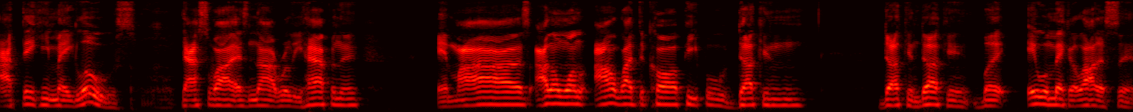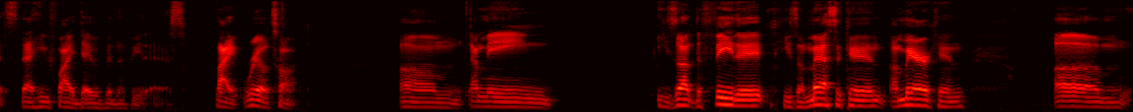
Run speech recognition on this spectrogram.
I think he may lose. That's why it's not really happening. In my eyes, I don't want I don't like to call people ducking, ducking, ducking, but it would make a lot of sense that he fight David Benavidez. Like real talk. Um, I mean, he's undefeated. He's a Mexican American. Um,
